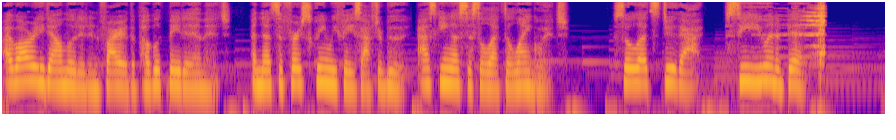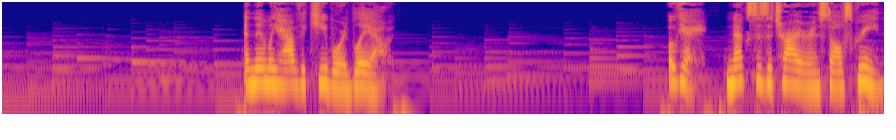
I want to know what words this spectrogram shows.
I've already downloaded and fired the public beta image, and that's the first screen we face after boot, asking us to select a language. So let's do that, see you in a bit! And then we have the keyboard layout. Okay, next is the try or install screen,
